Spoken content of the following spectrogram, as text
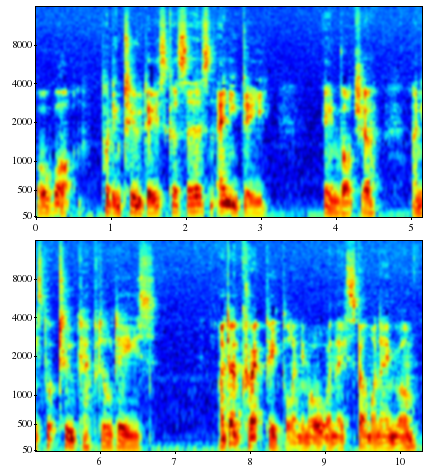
or what putting two D's because there isn't any D in Roger and he's put two capital D's. I don't correct people anymore when they spell my name wrong.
